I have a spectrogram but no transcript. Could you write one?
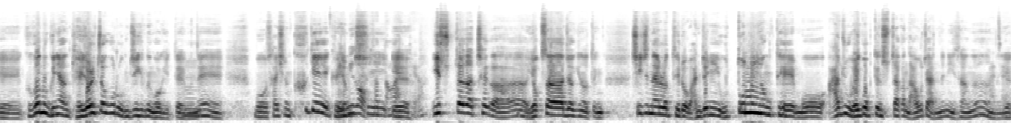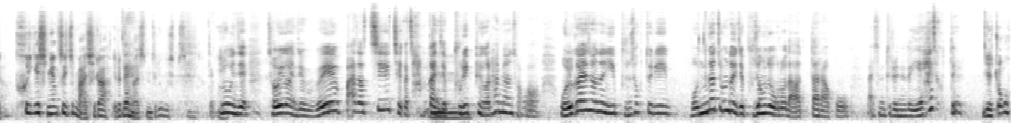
예, 그거는 그냥 계절적으로 움직이는 거기 때문에 뭐 사실은 크게 음. 것 예. 음. 이 숫자 자체가 역사적인 어떤 시즈널러티를 완전히 웃도는 형태의 뭐 아주 왜곡된 숫자가 나오지 않는 이상은 크게 신경 쓰지 마시라 이렇게 네. 말씀드리고 싶습니다. 네, 그리고 이제 저희가 이제 왜 빠졌지? 제가 잠깐 이제 음. 브리핑을 하면서 월가에서는 이 분석들이 뭔가 좀 더 이제 부정적으로 나왔다라고 말씀드렸는데 이 해석들 이제 조금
